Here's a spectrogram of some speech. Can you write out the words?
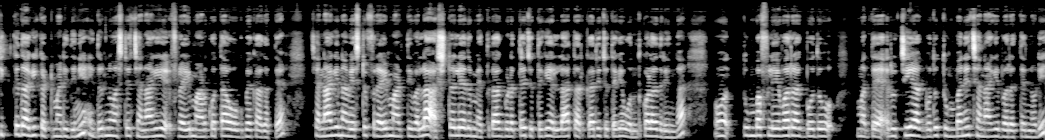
ಚಿಕ್ಕದಾಗಿ ಕಟ್ ಮಾಡಿದ್ದೀನಿ. ಇದನ್ನು ಅಷ್ಟೇ ಚೆನ್ನಾಗಿ ಫ್ರೈ ಮಾಡ್ಕೋತಾ ಹೋಗ್ಬೇಕಾಗತ್ತೆ. ಚೆನ್ನಾಗಿ ನಾವು ಎಷ್ಟು ಫ್ರೈ ಮಾಡ್ತೀವಲ್ಲ ಅಷ್ಟರಲ್ಲಿ ಅದು ಮೆತ್ತಗಾಗ್ಬಿಡುತ್ತೆ ಜೊತೆಗೆ ಎಲ್ಲ ತರಕಾರಿ ಜೊತೆಗೆ ಹೊಂದ್ಕೊಳ್ಳೋದ್ರಿಂದ ತುಂಬ ಫ್ಲೇವರ್ ಆಗ್ಬೋದು, ಮತ್ತು ರುಚಿ ಆಗ್ಬೋದು ತುಂಬಾ ಚೆನ್ನಾಗಿ ಬರುತ್ತೆ ನೋಡಿ.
